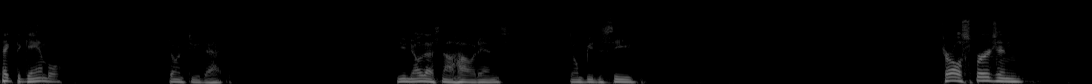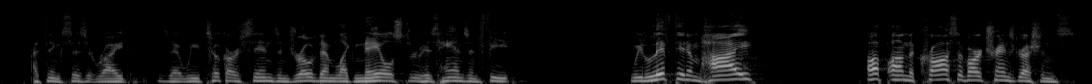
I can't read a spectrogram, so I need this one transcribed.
take the gamble. Don't do that. You know that's not how it ends. Don't be deceived. Charles Spurgeon, I think, says it right is that we took our sins and drove them like nails through his hands and feet. We lifted him high up on the cross of our transgressions,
